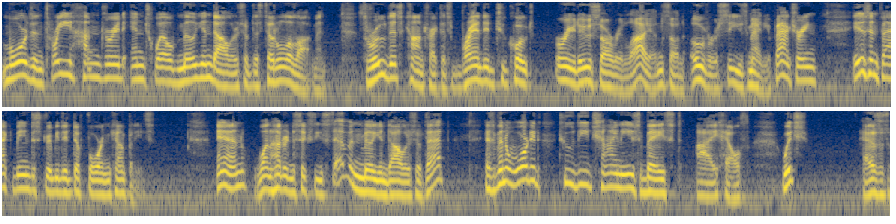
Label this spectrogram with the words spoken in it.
more than $312 million of this total allotment through this contract that's branded to, quote, reduce our reliance on overseas manufacturing is in fact being distributed to foreign companies. And $167 million of that has been awarded to the Chinese based iHealth, which has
